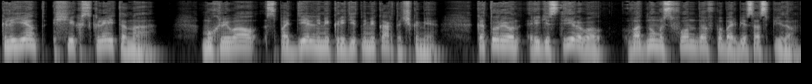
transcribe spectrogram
Клиент Хикс Клейтона мухлевал с поддельными кредитными карточками, которые он регистрировал в одном из фондов по борьбе со СПИДом.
